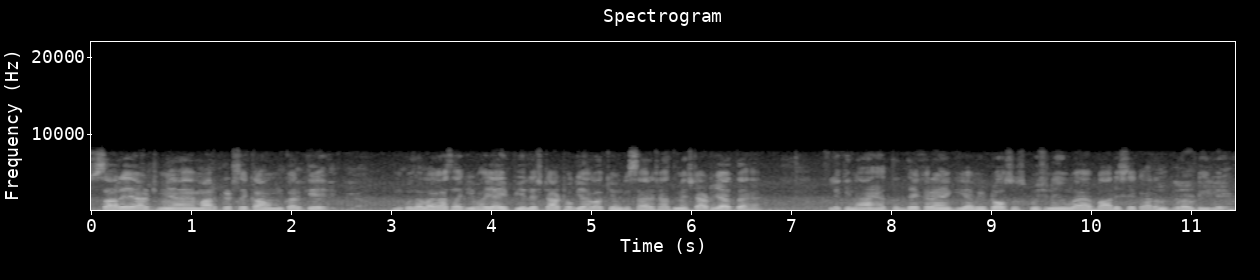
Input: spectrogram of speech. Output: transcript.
साढ़े आठ में आए मार्केट से काम करके हमको तो लगा था कि भाई आईपीएल स्टार्ट हो गया होगा, क्योंकि साढ़े सात में स्टार्ट हो जाता है। लेकिन आए हैं तो देख रहे हैं कि अभी टॉस उस कुछ नहीं हुआ है, बारिश के कारण पूरा डीले है।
